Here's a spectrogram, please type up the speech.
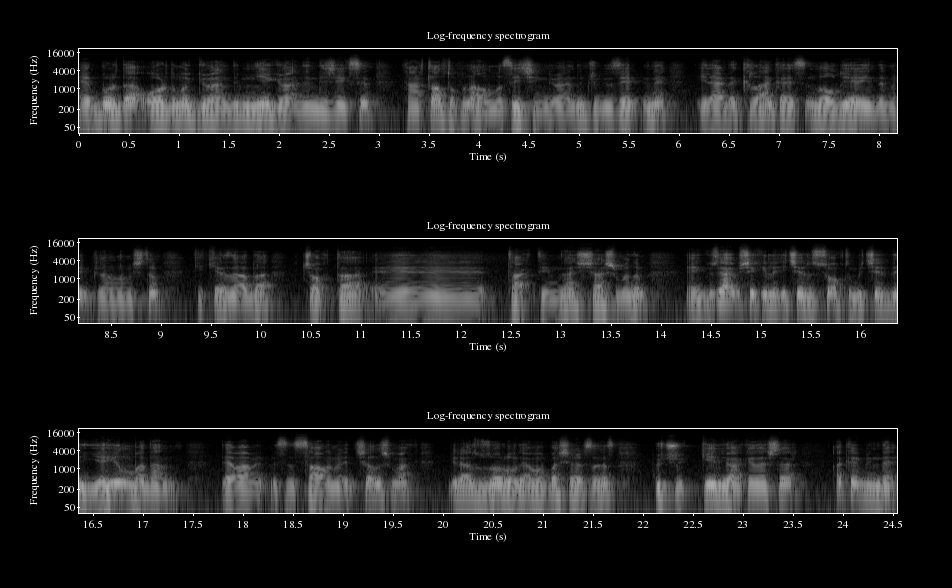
E, burada orduma güvendim. Niye güvendin diyeceksin. Kartal topunu alması için güvendim. Çünkü Zeppelin'i ileride Klan Kalesi'nin olduğu yere indirmeyi planlamıştım. Ki keza da çok da e, taktiğimden şaşmadım. E, güzel bir şekilde içeri soktum. İçeride yayılmadan devam etmesini sağlamaya çalışmak biraz zor oluyor ama başarırsanız üçlük geliyor arkadaşlar. Akabinde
